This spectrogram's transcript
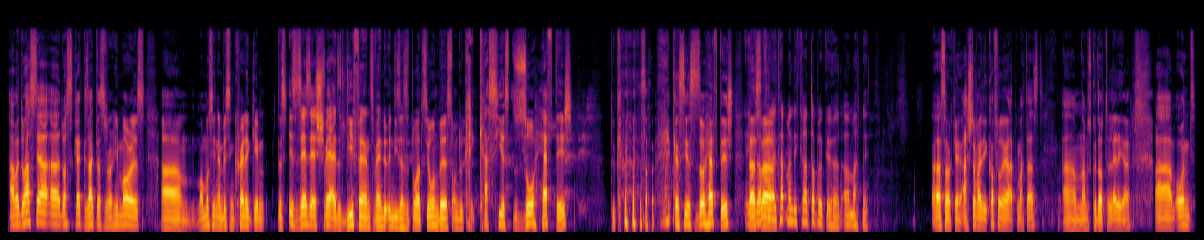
Aber du hast ja, äh, du hast gerade gesagt, dass Raheem Morris, ähm, man muss ihm ein bisschen Credit geben. Das ist sehr, sehr schwer als Defense, wenn du in dieser Situation bist und du kassierst so heftig. Du kassierst so heftig, Ich dass. glaube, äh, vielleicht hat man dich gerade doppelt gehört, aber macht nichts. Achso, okay. Ach, stimmt, weil du die Kopfhörer abgemacht hast. Ähm, da muss kurz auf Toilette, ja. Ähm, und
